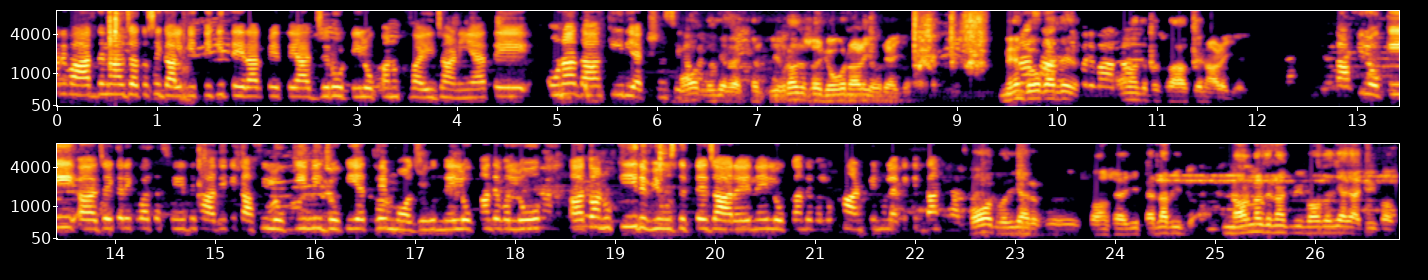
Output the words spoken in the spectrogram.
ਪਰਿਵਾਰ ਦੇ ਨਾਲ ਜਦ ਤੁਸੀਂ ਗੱਲ ਕੀਤੀ ਕਿ 13 ਰੁਪਏ ਤੇ ਅੱਜ ਰੋਟੀ ਲੋਕਾਂ ਨੂੰ ਖਵਾਈ ਜਾਣੀ ਹੈ ਤੇ ਉਹਨਾਂ ਦਾ ਕੀ ਰਿਐਕਸ਼ਨ ਸੀਗਾ ਬਹੁਤ? ਵਧੀਆ ਰੈਸਟੋਰੈਂਟ ਸੀ। ਉਹਨਾਂ ਦੇ ਸਹਿਯੋਗ ਨਾਲ ਹੀ ਹੋ ਰਿਹਾ ਜੀ। ਮਿਹਨਤ ਉਹ ਕਰਦੇ। ਉਹਨਾਂ ਦੇ ਵਿਸ਼ਵਾਸ ਦੇ ਨਾਲ ਹੀ ਹੈ। ਕਾਫੀ ਲੋਕੀ ਜੇਕਰ ਇੱਕ ਵਾਰ ਤਸਵੀਰ ਦਿਖਾ ਦੀ ਕਿ ਕਾਫੀ ਲੋਕੀ ਵੀ ਜੋ ਕਿ ਇੱਥੇ ਮੌਜੂਦ ਨੇ ਲੋਕਾਂ ਦੇ ਵੱਲੋਂ ਤੁਹਾਨੂੰ ਕੀ ਰਿਵਿਊਜ਼ ਦਿੱਤੇ ਜਾ ਰਹੇ ਨੇ? ਲੋਕਾਂ ਦੇ ਵੱਲੋਂ ਖਾਣ ਪੀਣ ਨੂੰ ਲੈ ਕੇ ਕਿੱਦਾਂ ਕਿਹਾ ਜਾ ਬਹੁਤ ਵਧੀਆ ਰਿਸਪੌਂਸ ਹੈ ਜੀ। ਪਹਿਲਾਂ ਵੀ ਨਾਰਮਲ ਦਿਨਾਂ 'ਚ ਵੀ ਬਹੁਤ ਵਧੀਆ ਅੱਜ ਵੀ ਬਹੁਤ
